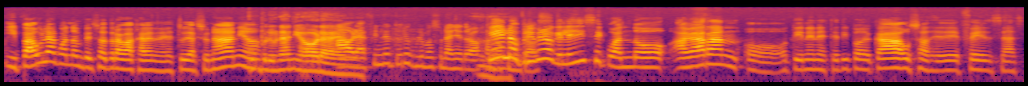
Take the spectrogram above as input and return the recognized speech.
¿Y Paula cuándo empezó a trabajar en el estudio? ¿Hace un año? Cumple un año ahora. Ahora, a fin de octubre cumplimos un año trabajando. ¿Qué es lo primero que le dice cuando agarran o, tienen este tipo de causas, de defensas?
